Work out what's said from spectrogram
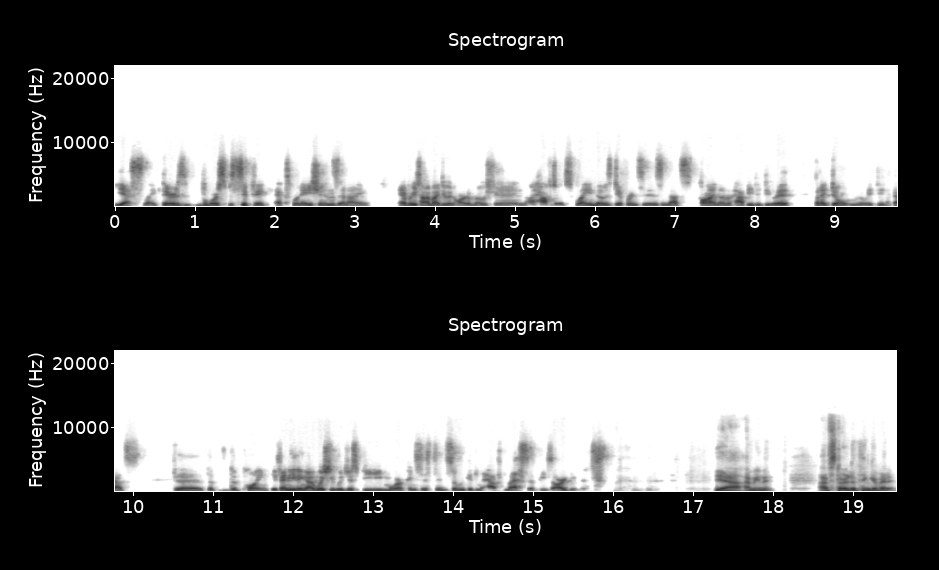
yes, like there's more specific explanations and I every time I do an art of motion, I have to explain those differences, and that's fine. I'm happy to do it, but I don't really think that's the, the the point. If anything, I wish it would just be more consistent, so we could have less of these arguments. Yeah, I mean, I've started to think of it.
